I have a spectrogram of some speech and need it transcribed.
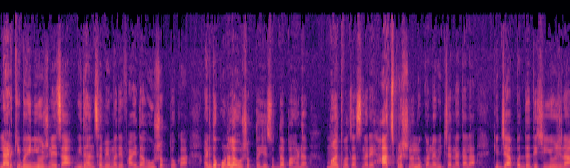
लाडकी बहीण योजनेचा विधानसभेमध्ये फायदा होऊ शकतो का? आणि तो कोणाला होऊ शकतो हे सुद्धा पाहणं महत्त्वाचं असणार आहे. हाच प्रश्न लोकांना विचारण्यात आला की ज्या पद्धतीची योजना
